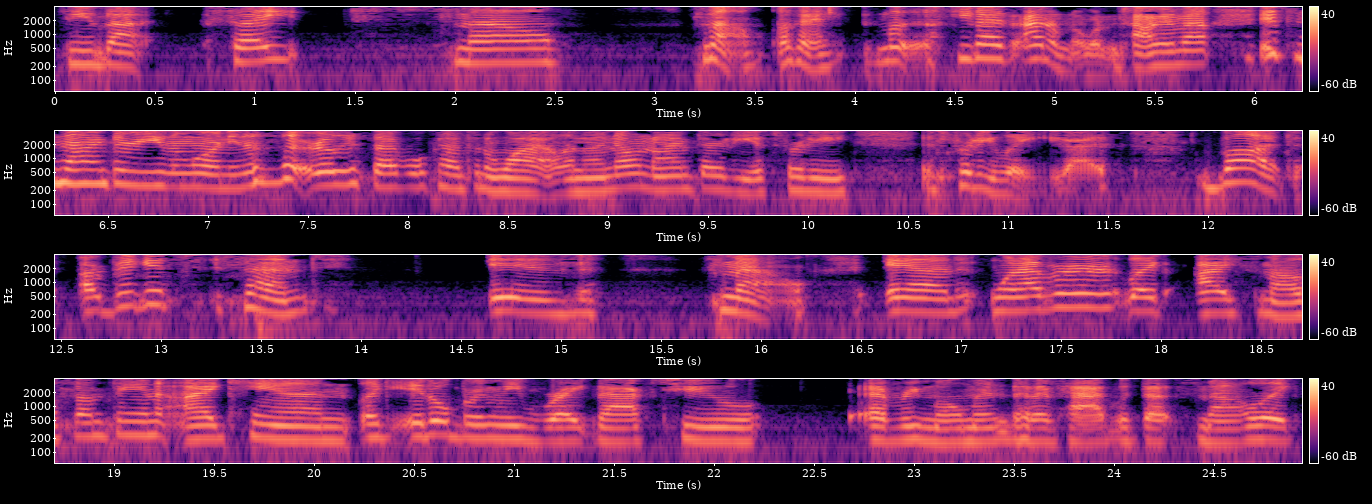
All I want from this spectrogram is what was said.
So you've got sight, smell, smell. Okay. You guys, I don't know what I'm talking about. It's 9.30 in the morning. This is the earliest I've woken up in a while. And I know 9.30 is pretty, is pretty late, you guys. But our biggest scent is smell. And whenever like I smell something, I can like it'll bring me right back to every moment that I've had with that smell. Like,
